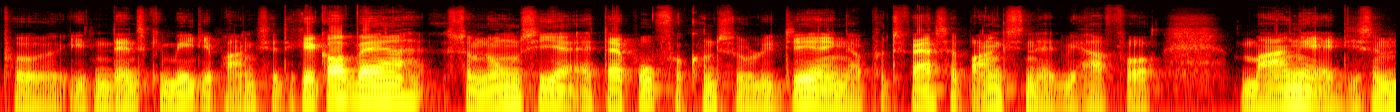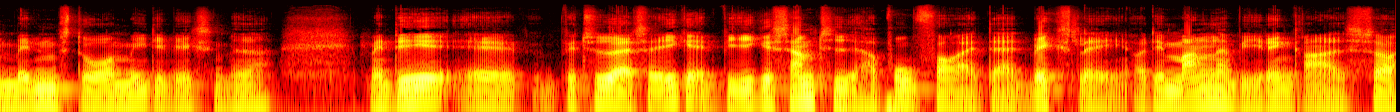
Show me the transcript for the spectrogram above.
på, i den danske mediebranche. Det kan godt være, som nogen siger, at der er brug for konsolideringer på tværs af branchen, at vi har for mange af de sådan mellemstore medievirksomheder. Men det øh, betyder altså ikke, at vi ikke samtidig har brug for, at der er et vækslag, og det mangler vi i den grad. Så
